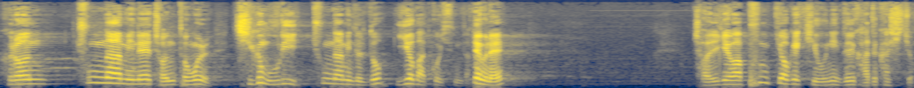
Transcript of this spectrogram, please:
그런 충남인의 전통을 지금 우리 충남인들도 이어받고 있습니다. 때문에 절개와 품격의 기운이 늘 가득하시죠.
